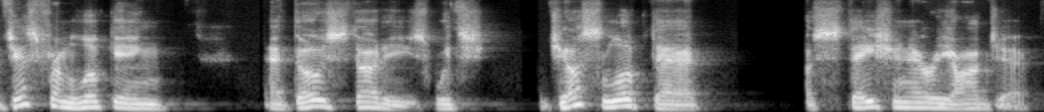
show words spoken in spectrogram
just from looking at those studies, which just looked at a stationary object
